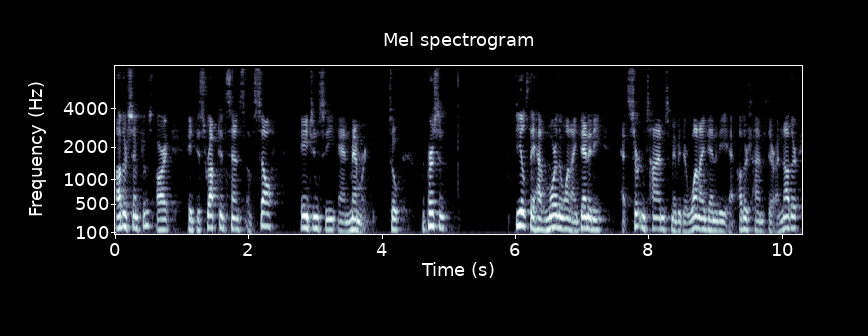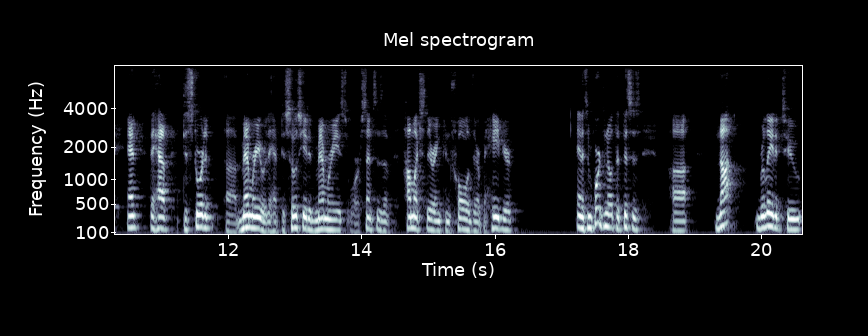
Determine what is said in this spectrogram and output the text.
other symptoms are a disrupted sense of self, agency, and memory. So the person feels they have more than one identity at certain times. Maybe they're one identity, at other times they're another, and they have distorted uh, memory or they have dissociated memories or senses of how much they're in control of their behavior. And it's important to note that this is uh, not related to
